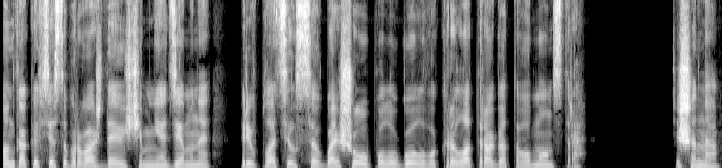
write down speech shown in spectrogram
Он, как и все сопровождающие меня демоны, перевоплотился в большого полуголого крылато-рогатого монстра. Тишина.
